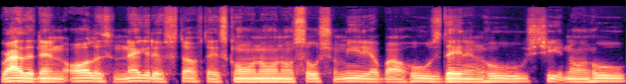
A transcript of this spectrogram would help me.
rather than all this negative stuff that's going on on social media about who's dating who, who's cheating on who,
